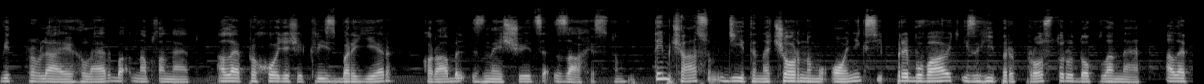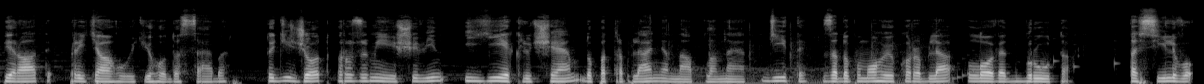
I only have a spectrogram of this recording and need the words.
відправляє Глерба на планету, але проходячи крізь бар'єр, корабль знищується захистом. Тим часом діти на чорному Оніксі прибувають із гіперпростору до планети, але пірати притягують його до себе. Тоді Джот розуміє, що він і є ключем до потрапляння на планету. Діти за допомогою корабля ловять Брута, та Сільво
